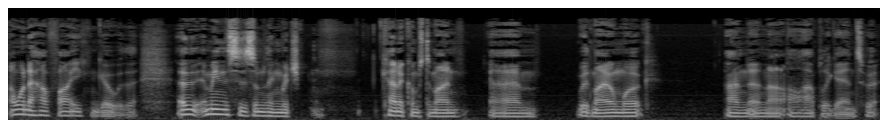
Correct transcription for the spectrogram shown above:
I wonder how far you can go with it. I mean, this is something which kind of comes to mind um, with my own work, and and I'll happily get into it.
